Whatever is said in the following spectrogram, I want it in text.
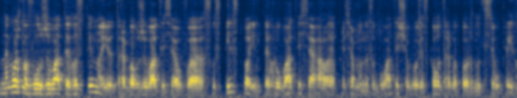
не можна зловживати гостиною, треба вживатися в суспільство, інтегруватися, але при цьому не забувати, що обов'язково треба повернутися в Україну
